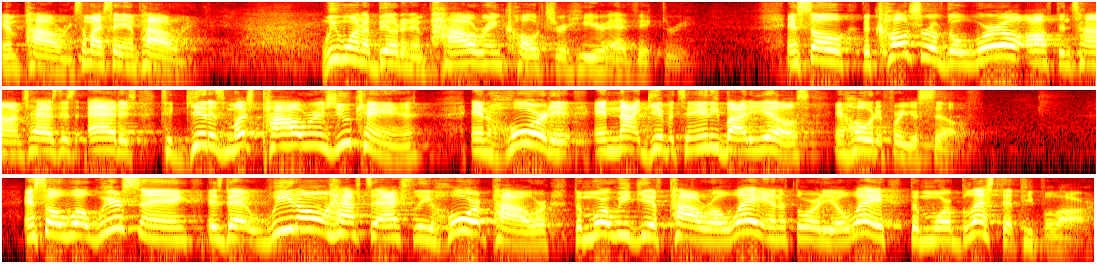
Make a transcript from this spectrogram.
Empowering. Somebody say empowering. We want to build an empowering culture here at Victory. And so the culture of the world oftentimes has this adage to get as much power as you can and hoard it and not give it to anybody else and hold it for yourself. And so, what we're saying is that we don't have to actually hoard power. The more we give power away and authority away, the more blessed that people are.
